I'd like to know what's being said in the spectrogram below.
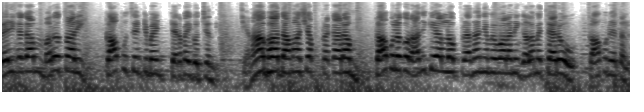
వేదికగా మరోసారి కాపు సెంటిమెంట్ తెరపైకి వచ్చింది జనాభా దామాషా ప్రకారం కాపులకు రాజకీయాల్లో ప్రాధాన్యం ఇవ్వాలని గలమెత్తారు కాపు నేతలు.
